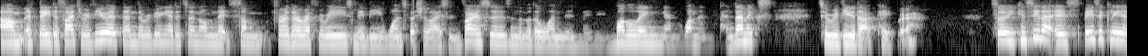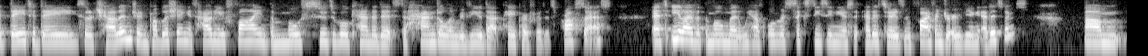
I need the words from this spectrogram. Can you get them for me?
Um, if they decide to review it, then the reviewing editor nominates some further referees, maybe one specialized in viruses and another one in maybe modeling and one in pandemics to review that paper. So you can see that is basically a day-to-day -day sort of challenge in publishing is how do you find the most suitable candidates to handle and review that paper for this process. At eLife at the moment, we have over 60 senior editors and 500 reviewing editors. Um,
